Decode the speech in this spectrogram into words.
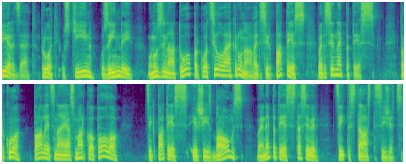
pieredzētu, proti, uz Ķīnu, uz Indiju un uzzināt to, par ko cilvēki runā, vai tas ir patiess vai tas ir nepatiess. Par ko pārliecinājās Marko Polo, cik patiesas ir šīs baumas vai nepatiesas, tas jau ir cita stāsta sižets.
